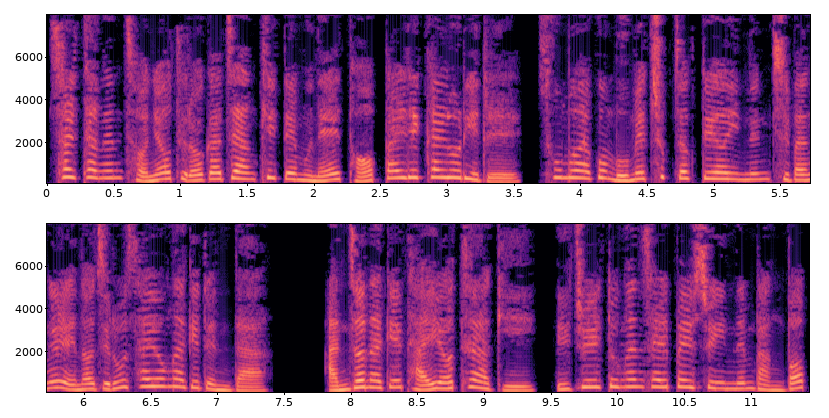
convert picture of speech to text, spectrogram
설탕은 전혀 들어가지 않기 때문에 더 빨리 칼로리를 소모하고 몸에 축적되어 있는 지방을 에너지로 사용하게 된다. 안전하게 다이어트하기, 일주일 동안 살 뺄 수 있는 방법,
